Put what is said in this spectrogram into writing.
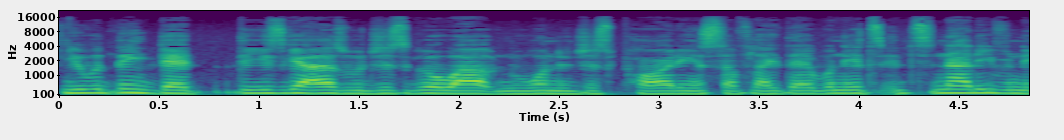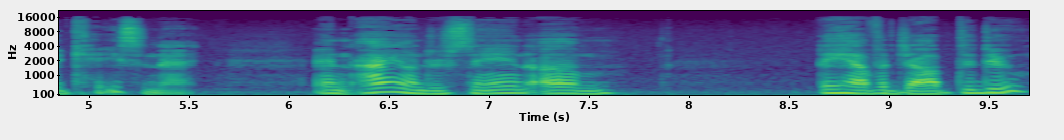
you would think that these guys would just go out and want to just party and stuff like that when it's it's not even the case in that. And I understand um they have a job to do,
